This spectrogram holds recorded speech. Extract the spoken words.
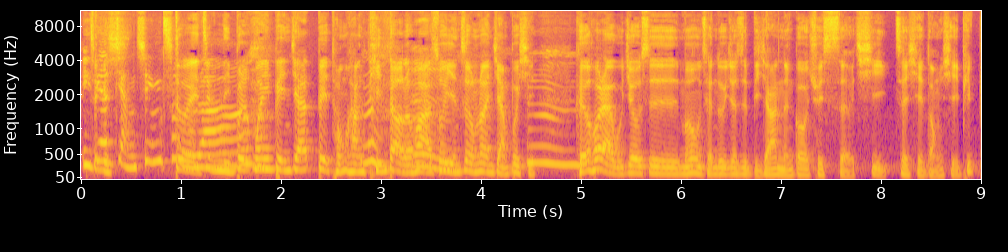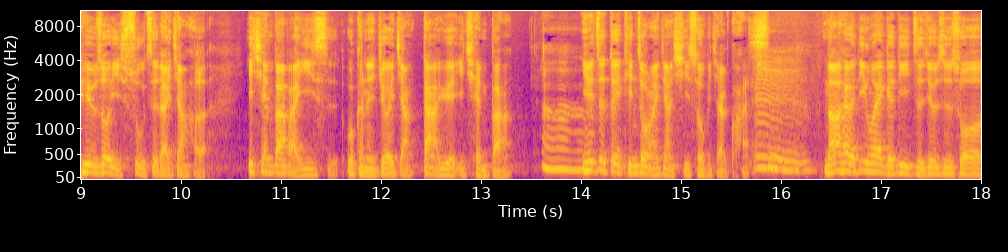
一定要讲清楚，对，这你不能万一被人家被同行听到的话，说严重乱讲不行。可是后来我就是某种程度就是比较能够去舍弃这些东西，譬譬如说以数字来讲好了。一千八百一十，我可能就会讲大约一千八，嗯，因为这对听众来讲吸收比较快。是。然后还有另外一个例子，就是说，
